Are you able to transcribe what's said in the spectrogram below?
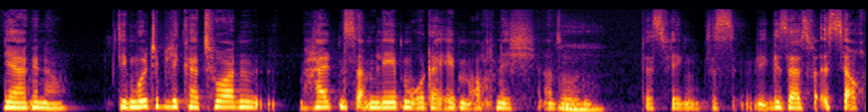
Ja, genau. Die Multiplikatoren halten es am Leben oder eben auch nicht. Also mhm. deswegen, das, wie gesagt, ist ja auch,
